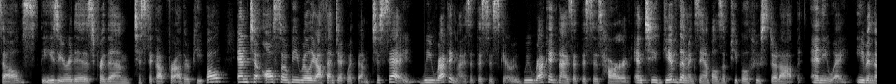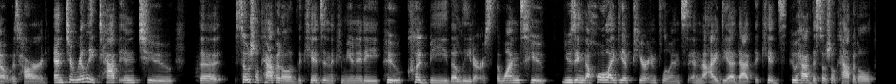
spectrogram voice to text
themselves, the easier it is for them to stick up for other people and to also be really authentic with them to say, we recognize that this is scary. We recognize that this is hard and to give them examples of people who stood up anyway, even though it was hard and to really tap into the social capital of the kids in the community who could be the leaders, the ones who using the whole idea of peer influence and the idea that the kids who have the social capital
